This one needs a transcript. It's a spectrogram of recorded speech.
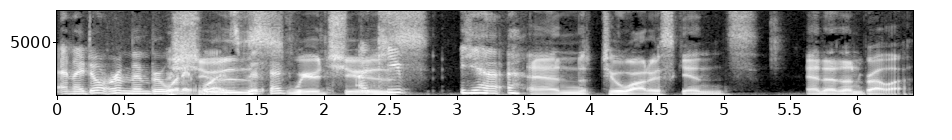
and I don't remember what it was. But I, weird I shoes, keep yeah. and two water skins, and an umbrella.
